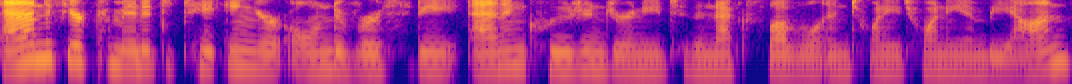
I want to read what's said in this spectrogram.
And if you're committed to taking your own diversity and inclusion journey to the next level in 2020 and beyond,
